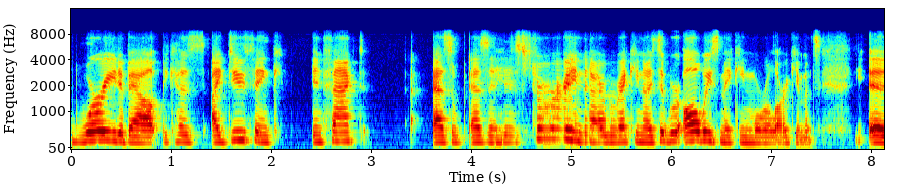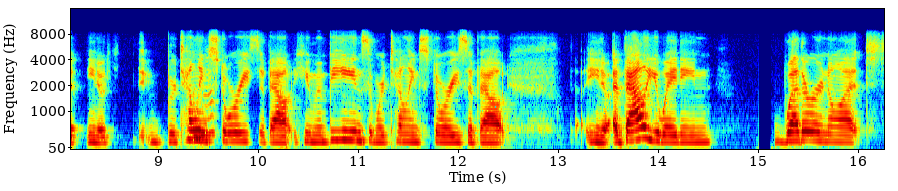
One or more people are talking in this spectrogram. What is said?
worried about because I do think, in fact, as a, as a historian, I recognize that we're always making moral arguments. Uh, you know, we're telling mm-hmm. stories about human beings, and we're telling stories about you know evaluating whether or not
